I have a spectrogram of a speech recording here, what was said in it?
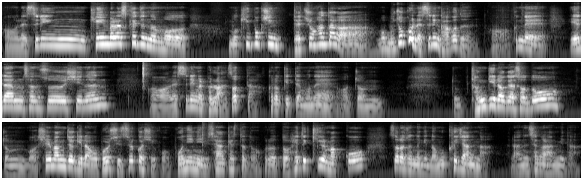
어 레슬링 케인 벨라스케즈는 뭐뭐 킥복싱 대충 하다가 뭐 무조건 레슬링 가거든. 어 근데 예담 선수 씨는 어 레슬링을 별로 안 썼다. 그렇기 때문에 어좀 좀 경기력에서도 좀 뭐 실망적이라고 볼 수 있을 것이고 본인이 생각했을 때도 그리고 또 헤드킥을 맞고 쓰러졌는 게 너무 크지 않나라는 생각을 합니다.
